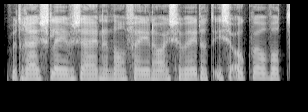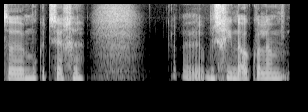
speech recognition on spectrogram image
bedrijfsleven zijn en dan VNO-NCW. Dat is ook wel wat, uh, moet ik het zeggen, misschien ook wel een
